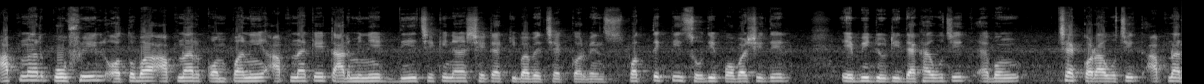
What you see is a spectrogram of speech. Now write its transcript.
আপনার কফিল অথবা আপনার কোম্পানি আপনাকে টার্মিনেট দিয়েছে কিনা সেটা কীভাবে চেক করবেন? প্রত্যেকটি সৌদি প্রবাসীদের এই ভিডিওটি দেখা উচিত এবং চেক করা উচিত আপনার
